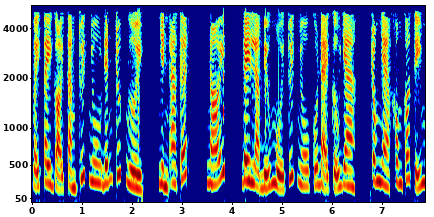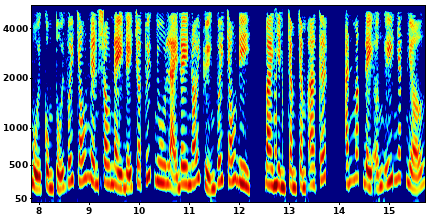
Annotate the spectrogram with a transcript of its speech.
vậy tay gọi tàng tuyết nhu đến trước người, nhìn A Kết, nói, đây là biểu muội tuyết nhu của đại cửu gia trong nhà không có tỷ muội cùng tuổi với cháu nên sau này để cho Tuyết Nhu lại đây nói chuyện với cháu đi, bà nhìn chằm chằm A Kết, ánh mắt đầy ẩn ý nhắc nhở,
